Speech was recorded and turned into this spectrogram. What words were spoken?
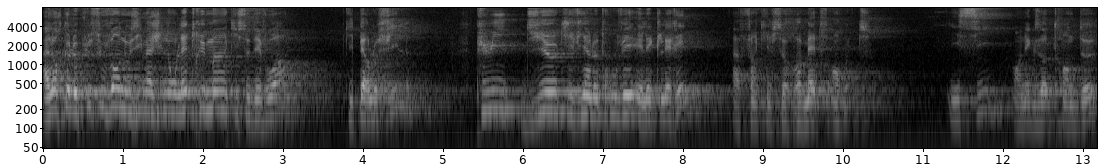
Alors que le plus souvent nous imaginons l'être humain qui se dévoie, qui perd le fil, puis Dieu qui vient le trouver et l'éclairer afin qu'il se remette en route. Ici, en Exode 32,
